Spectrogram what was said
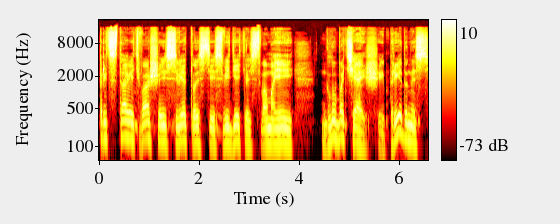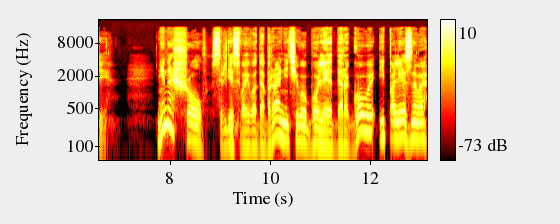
представить вашей светлости свидетельство моей глубочайшей преданности, не нашел среди своего добра ничего более дорогого и полезного,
